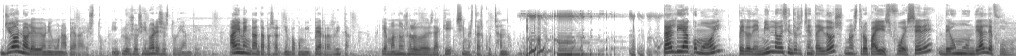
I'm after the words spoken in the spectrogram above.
Yo no le veo ninguna pega a esto, incluso si no eres estudiante. A mí me encanta pasar tiempo con mi perra Rita. Le mando un saludo desde aquí si me está escuchando. Tal día como hoy, pero de 1982, nuestro país fue sede de un mundial de fútbol.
